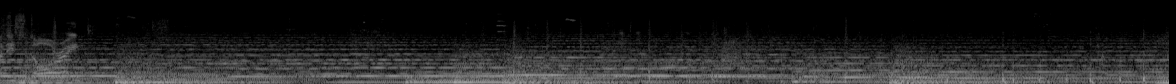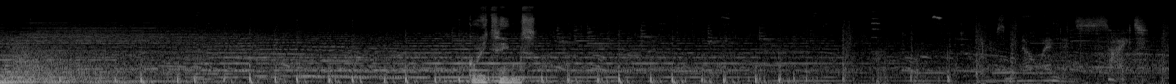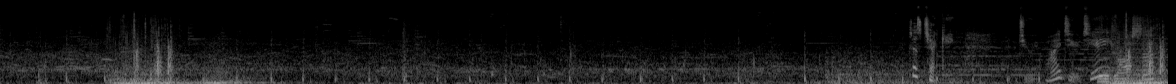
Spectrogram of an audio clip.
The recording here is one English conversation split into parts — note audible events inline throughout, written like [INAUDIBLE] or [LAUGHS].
funny story? Checking. Doing my duty. Andrasa?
